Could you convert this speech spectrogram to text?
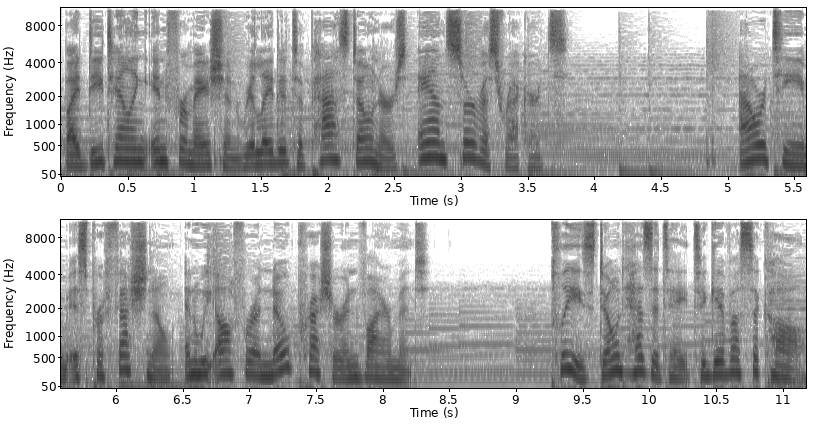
by detailing information related to past owners and service records. Our team is professional and we offer a no-pressure environment. Please don't hesitate to give us a call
